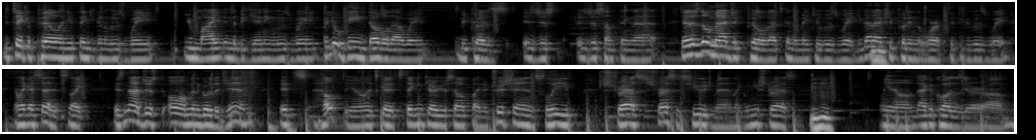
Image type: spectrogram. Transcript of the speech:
you take a pill and you think you're gonna lose weight. You might in the beginning lose weight, but you'll gain double that weight because it's just it's just something that you know. There's no magic pill that's gonna make you lose weight. You gotta actually put in the work to, to lose weight. And like I said, it's like it's not just oh I'm gonna go to the gym. It's health. You know, it's good. It's taking care of yourself by nutrition, sleep, stress. Stress is huge, man. Like when you stress, you know that could cause your um,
